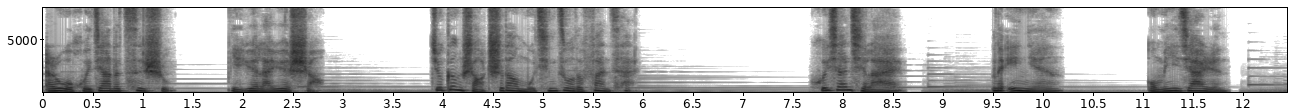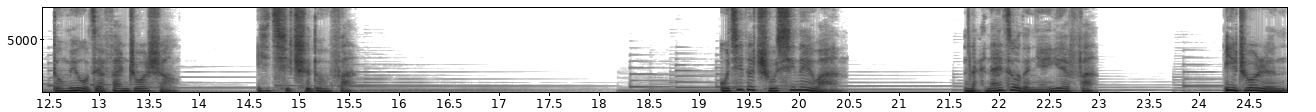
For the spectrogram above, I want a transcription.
而我回家的次数也越来越少，就更少吃到母亲做的饭菜。回想起来，那一年，我们一家人都没有在饭桌上一起吃顿饭。我记得除夕那晚，奶奶做的年夜饭，一桌人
